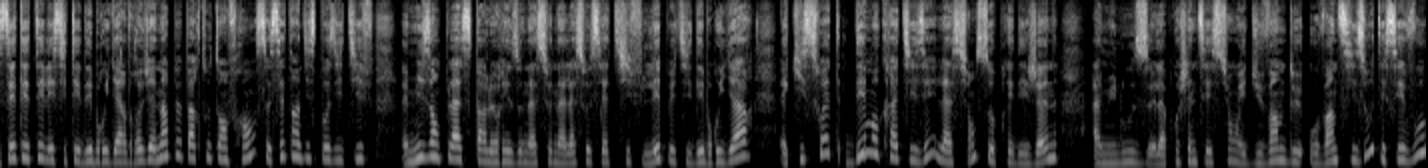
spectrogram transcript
Cet été, les cités débrouillardes reviennent un peu partout en France. C'est un dispositif mis en place par le réseau national associatif Les Petits Débrouillards qui souhaite démocratiser la science auprès des jeunes. À Mulhouse, la prochaine session est du 22 au 26 août et c'est vous,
